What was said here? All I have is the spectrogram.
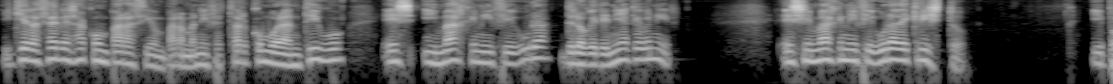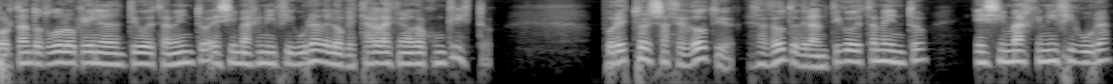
y quiere hacer esa comparación para manifestar cómo el antiguo es imagen y figura de lo que tenía que venir. Es imagen y figura de Cristo. Y por tanto todo lo que hay en el Antiguo Testamento es imagen y figura de lo que está relacionado con Cristo. Por esto el sacerdote, el sacerdote del Antiguo Testamento es imagen y figura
